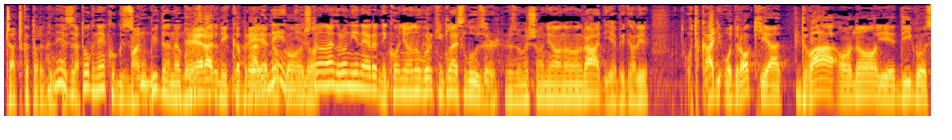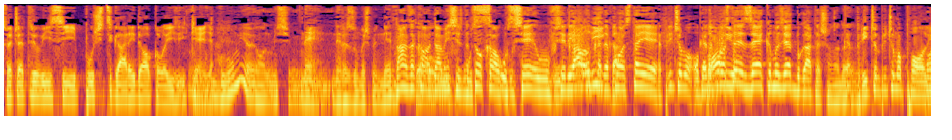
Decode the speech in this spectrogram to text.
čačkatora A dupeta. ne, za tog nekog zubida na neradnika, bre, ali ne, jednog, ono- što je najgore, on nije neradnik, on je ono working class loser, razumeš, on je ono, on radi jebi ga, ali je od kad od Rokija 2 ono je digo sve četiri u visi puši cigare ide okolo i, i Kenja Glumio je on, mislim. ne ne razumeš me ne Znam za kao, da, misliš da to kao u, se, u serijalu lika. kada postaje kad pričamo o kada Poliju- postaje Zeka mu Zed bogataš ono da. kad pričam pričamo o Poliju,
